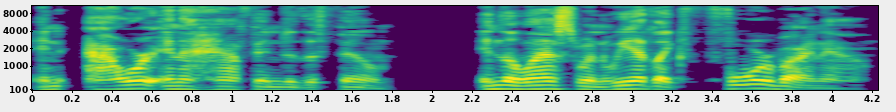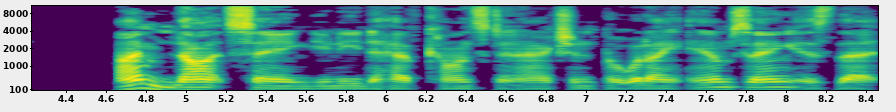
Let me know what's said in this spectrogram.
An hour and a half into the film. In the last one, we had like four by now. I'm not saying you need to have constant action, but what I am saying is that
